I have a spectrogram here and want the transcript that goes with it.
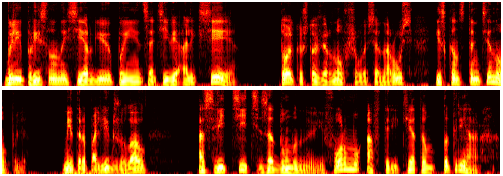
были присланы Сергию по инициативе Алексея, только что вернувшегося на Русь из Константинополя. Митрополит желал осветить задуманную реформу авторитетом патриарха.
